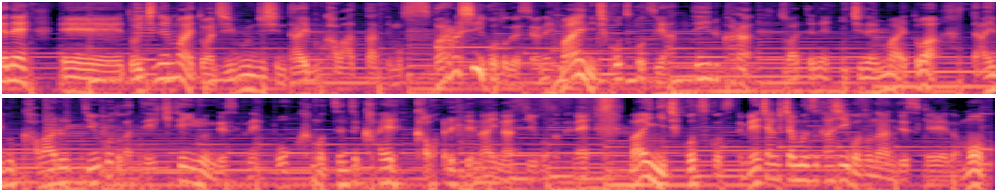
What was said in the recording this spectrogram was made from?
でね、えっ、と、1年前とは自分自身だいぶ変わったってもう素晴らしいことですよね。毎日コツコツやっているから、そうやってね、1年前とはだいぶ変わるっていうことができているんですよね。僕はもう全然変えれ 変われてないなっていうことでね、毎日コツコツってめちゃくちゃ難しいことなんですけれども、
